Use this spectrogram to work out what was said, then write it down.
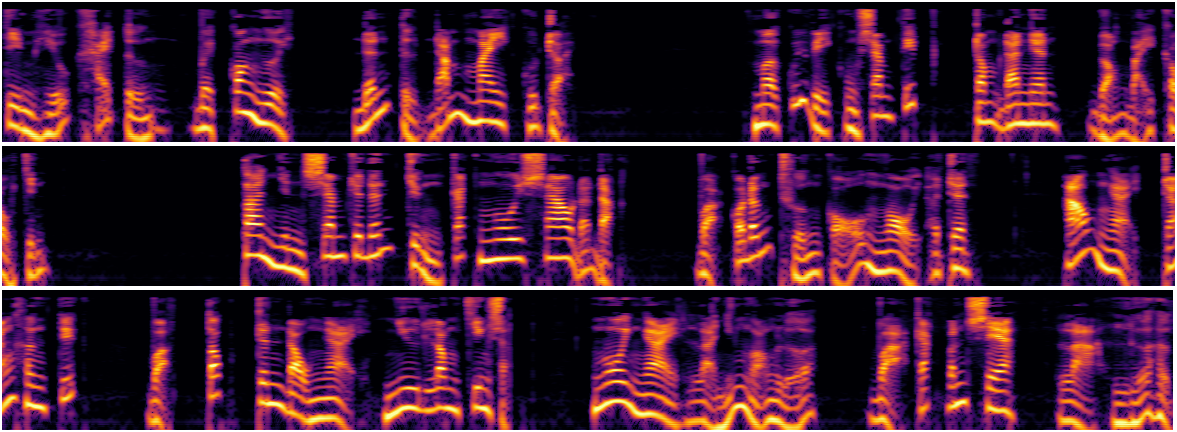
tìm hiểu khải tượng về con người đến từ đám mây của trời. Mời quý vị cùng xem tiếp trong Daniel đoạn 7 câu 9 ta nhìn xem cho đến chừng các ngôi sao đã đặt, và có đấng thượng cổ ngồi ở trên. Áo ngài trắng hơn tuyết, và tóc trên đầu ngài như lông chiên sạch. Ngôi ngài là những ngọn lửa, và các bánh xe là lửa hừng.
